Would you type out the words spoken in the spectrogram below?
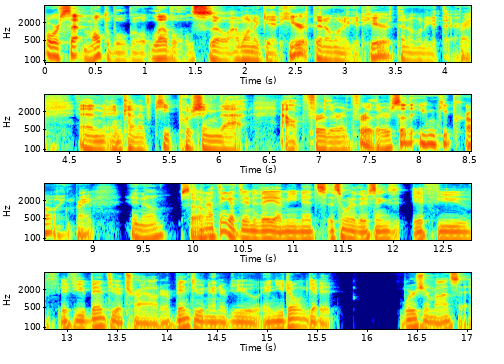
or set multiple goal levels. So I want to get here, then I want to get here, then I want to get there, Right. and and kind of keep pushing that out further and further, so that you can keep growing right. you know so And I think at the end of the day, I mean, it's it's one of those things. If you've if you've been through a tryout or been through an interview and you don't get it, where's your mindset?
